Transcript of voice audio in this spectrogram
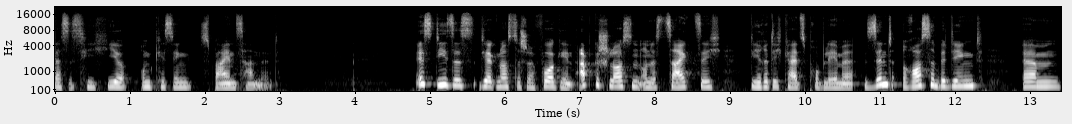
dass es sich hier um Kissing Spines handelt. Ist dieses diagnostische Vorgehen abgeschlossen und es zeigt sich, die Rittigkeitsprobleme sind rossebedingt, ähm,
